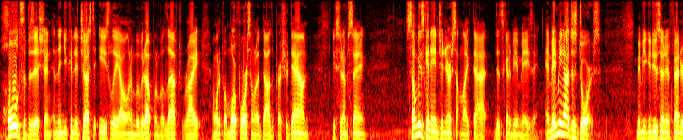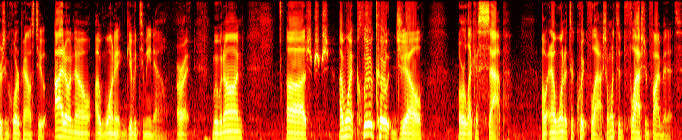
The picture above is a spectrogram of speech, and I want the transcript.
holds the position, and then you can adjust it easily. I want to move it up, I want to move left, right. I want to put more force. I want to dial the pressure down. You see what I'm saying? Somebody's going to engineer something like that that's going to be amazing. And maybe not just doors. Maybe you could use it in fenders and quarter panels too. I don't know. I want it. Give it to me now. All right. Moving on. Uh, I want clear coat gel or like a sap. Oh, and I want it to quick flash. I want it to flash in five minutes.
